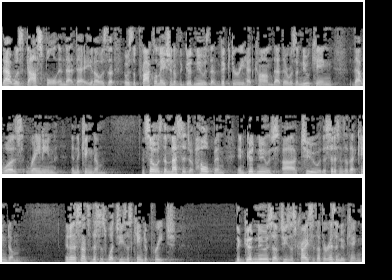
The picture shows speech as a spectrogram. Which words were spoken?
That was gospel in that day. You know, it was, the, it was the proclamation of the good news that victory had come, that there was a new king that was reigning in the kingdom. And so it was the message of hope and, and good news uh, to the citizens of that kingdom. And in a sense, this is what Jesus came to preach. The good news of Jesus Christ is that there is a new king,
